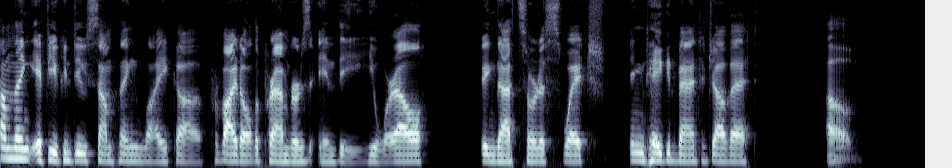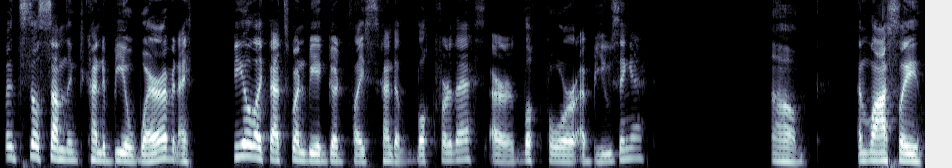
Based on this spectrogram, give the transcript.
something if you can do something like uh, provide all the parameters in the url doing that sort of switch you can take advantage of it. Um, but it's still something to kind of be aware of, and I feel like that's going to be a good place to kind of look for this or look for abusing it. Um, and lastly,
